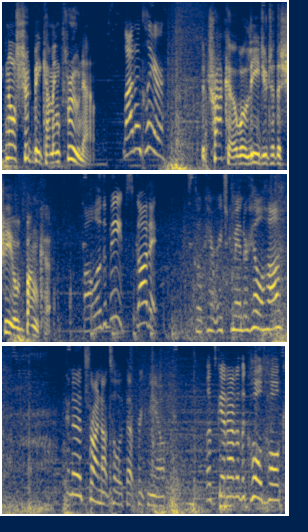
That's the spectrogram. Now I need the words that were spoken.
Signal should be coming through now. Loud and clear. The tracker will lead you to the shield bunker. Follow the beeps. Got it. Still can't reach Commander Hill, huh? Gonna try not to let that freak me out. Let's get out of the cold, Hulk.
